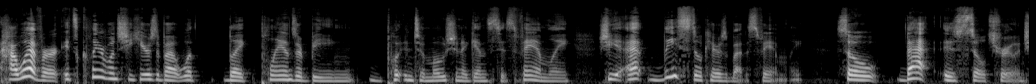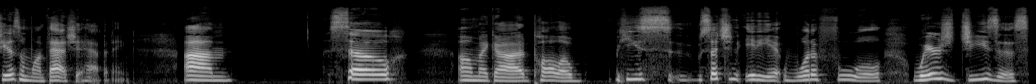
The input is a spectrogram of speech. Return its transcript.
However, it's clear when she hears about what like plans are being put into motion against his family, she at least still cares about his family. So that is still true and she doesn't want that shit happening. Um so oh my god, Paula he's such an idiot. What a fool. Where's Jesus?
